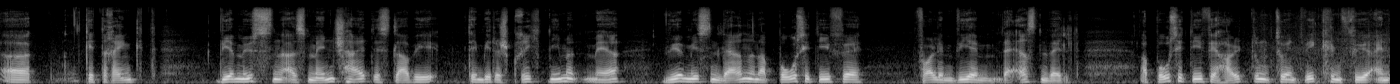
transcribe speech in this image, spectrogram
äh, gedrängt. Wir müssen als Menschheit, das glaube ich, dem widerspricht niemand mehr, wir müssen lernen, eine positive, vor allem wir in der ersten Welt, eine positive Haltung zu entwickeln für ein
